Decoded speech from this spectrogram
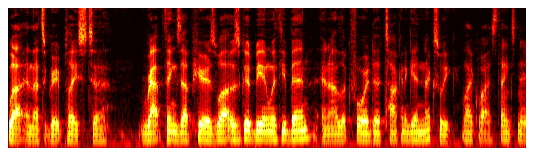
Well, and that's a great place to wrap things up here as well. It was good being with you, Ben, and I look forward to talking again next week. Likewise. Thanks, Nate.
